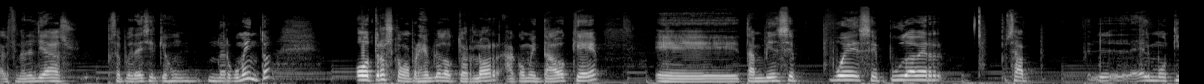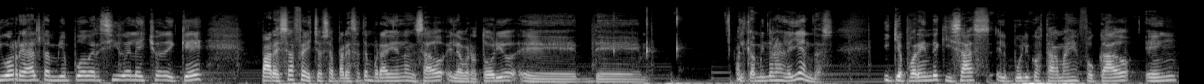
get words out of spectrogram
al final del día se podría decir que es un, argumento. Otros, como por ejemplo Dr. Lore, ha comentado que eh, también se, puede, se pudo haber, o sea, el motivo real también pudo haber sido el hecho de que para esa fecha, o sea, para esa temporada habían lanzado el laboratorio eh, de El Camino de las Leyendas. Y que por ende quizás el público estaba más enfocado en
